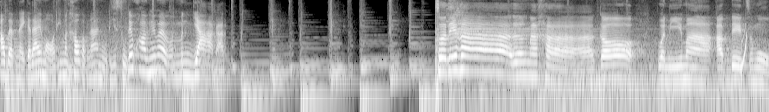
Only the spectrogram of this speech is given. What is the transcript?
เอาแบบไหนก็ได้หมอที่มันเข้ากับหน้าหนูที่สุดด้วยความที่แบบมันยากอะสวัสดีค่ะ เอื้องนะคะ ก็วันนี้มาอัปเดตจมูก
